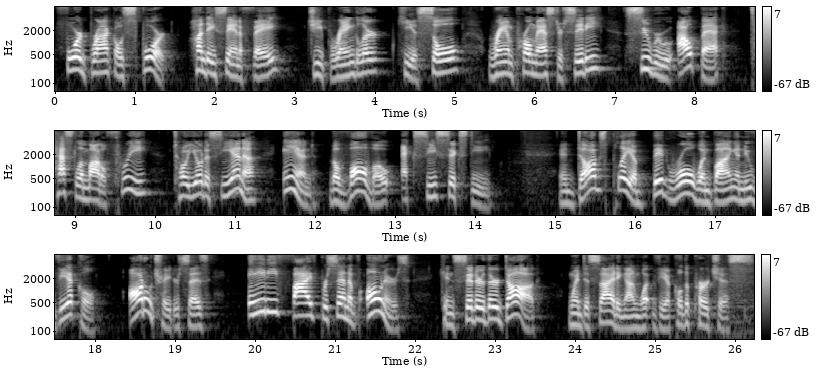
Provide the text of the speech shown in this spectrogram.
Ford Bronco Sport, Hyundai Santa Fe, Jeep Wrangler, Kia Soul, Ram ProMaster City, Subaru Outback, Tesla Model 3, Toyota Sienna, and the Volvo XC60. And dogs play a big role when buying a new vehicle. Auto Trader says 85% of owners consider their dog when deciding on what vehicle to purchase.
